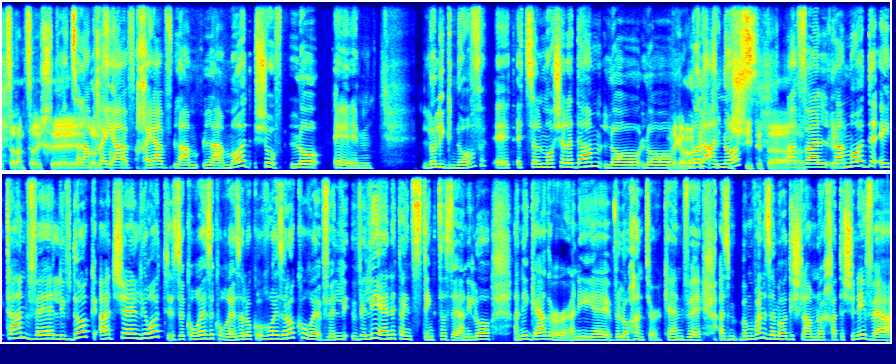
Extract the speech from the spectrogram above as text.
וצלם צריך אה, וצלם לא חייב, לפחד. חייב לעמ- לעמוד, שוב, לא... אמ, לא לגנוב את, את צלמו של אדם, לא, לא, וגם לא לא לאנוס, ה- אבל כן. לעמוד איתן ולבדוק עד שלראות, זה קורה, זה קורה, זה לא קורה, זה לא קורה, ולי, ולי אין את האינסטינקט הזה, אני לא, אני gatherer, אני, אה, ולא hunter, כן? ואז במובן הזה מאוד השלמנו אחד את השני, וה,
